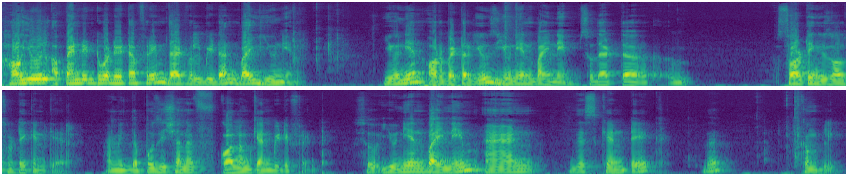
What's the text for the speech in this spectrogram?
how you will append into a data frame that will be done by union union or better use union by name so that the um, sorting is also taken care. I mean the position of column can be different. So union by name and this can take the complete.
